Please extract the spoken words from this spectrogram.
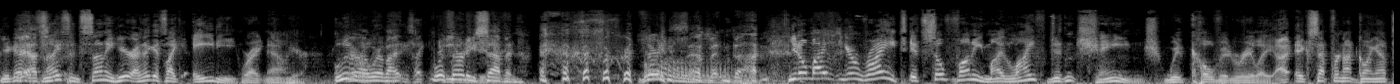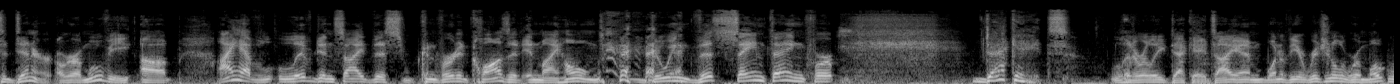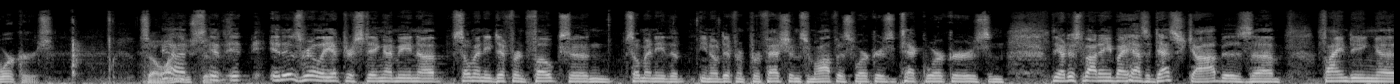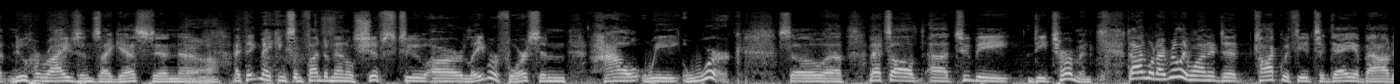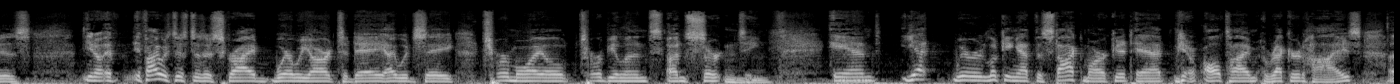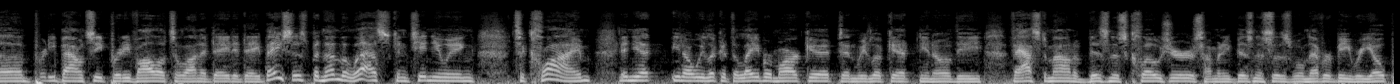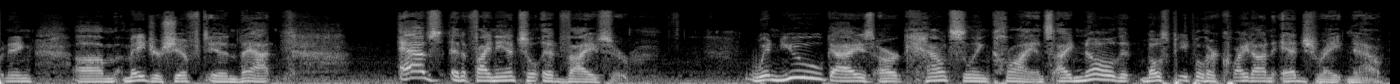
You got yeah, it's nice and sunny here. I think it's like 80 right now here. Literally, we're about like we're 37. we're 37, Don. You know, my you're right. It's so funny. My life didn't change with COVID, really, I, except for not going out to dinner or a movie. Uh, I have lived inside this converted closet in my home, doing this same thing for decades, literally decades. I am one of the original remote workers. So yeah, I'm used to it, it, it is really interesting. I mean, uh, so many different folks and so many the you know different professions from office workers, tech workers, and you know just about anybody has a desk job is uh, finding uh, new horizons, I guess, and uh, I think making some fundamental shifts to our labor force and how we work. So uh, that's all uh, to be determined. Don, what I really wanted to talk with you today about is you know, if, if I was just to describe where we are today, I would say turmoil, turbulence, uncertainty. Mm-hmm. And yet we're looking at the stock market at you know all-time record highs, uh, pretty bouncy, pretty volatile on a day-to-day basis, but nonetheless continuing to climb. And yet, you know, we look at the labor market and we look at you know the vast amount of business closures, how many businesses will never be reopening, um, major shift in that. As a financial advisor when you guys are counseling clients, I know that most people are quite on edge right now.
